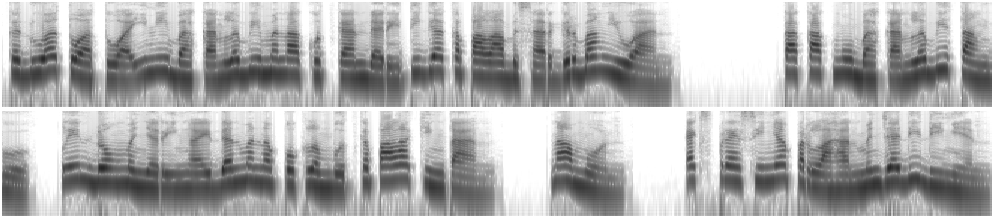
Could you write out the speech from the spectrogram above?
Kedua tua-tua ini bahkan lebih menakutkan dari tiga kepala besar gerbang Yuan. Kakakmu bahkan lebih tangguh. Lindong menyeringai dan menepuk lembut kepala King Tan. Namun, ekspresinya perlahan menjadi dingin.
